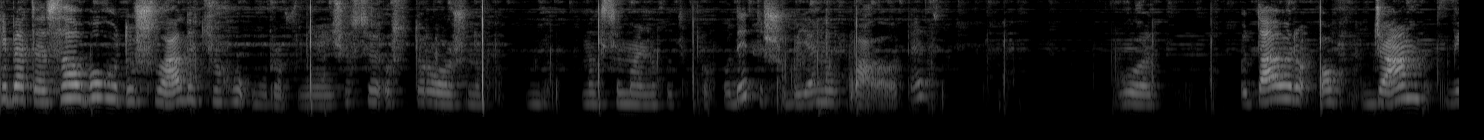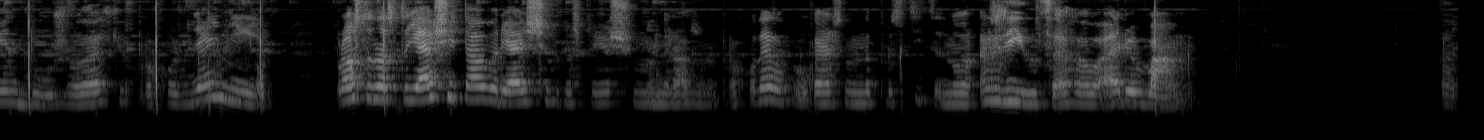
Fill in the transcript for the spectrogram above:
Ребята, я, слава Богу, дошла до цього уровня. І зараз я осторожно максимально хочу проходити, щоб я не впала опять. Вот. Tower of Jump він дуже легкий в проходженні. Просто настоящий тавер я ще в настоящему ні разу не проходила. Ви, звісно, не простите, но рил це говорю вам. Так,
